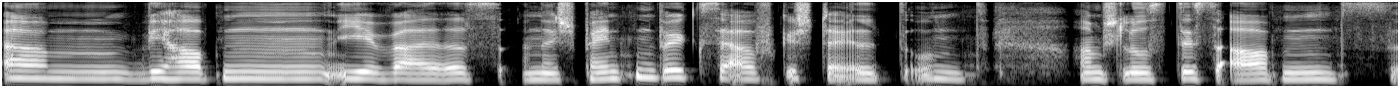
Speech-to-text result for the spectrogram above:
Ähm, wir haben jeweils eine Spendenbüchse aufgestellt und am Schluss des Abends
